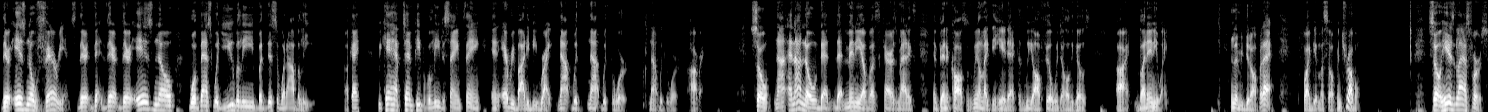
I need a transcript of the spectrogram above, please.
there is no variance. There, there, there, there is no, well, that's what you believe, but this is what I believe. Okay. We can't have 10 people believe the same thing and everybody be right. Not with, not with the word, not with the word. All right. So now, and I know that, that many of us charismatics and Pentecostals, we don't like to hear that because we all filled with the Holy Ghost. All right. But anyway, let me get off of that before I get myself in trouble. So here's the last verse.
